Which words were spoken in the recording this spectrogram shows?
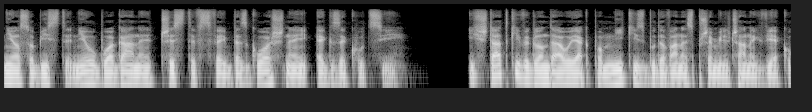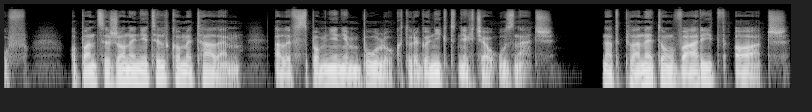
nieosobisty, nieubłagany, czysty w swej bezgłośnej egzekucji. Ich sztatki wyglądały jak pomniki zbudowane z przemilczanych wieków, opancerzone nie tylko metalem, ale wspomnieniem bólu, którego nikt nie chciał uznać. Nad planetą Varit Oach,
